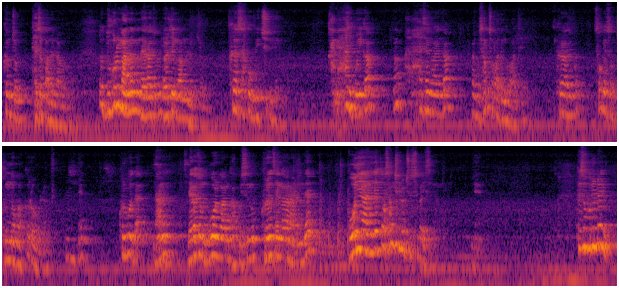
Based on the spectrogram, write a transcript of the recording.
그럼 좀 대접받으려고. 또 누구를 만나면 내가 좀 열등감을 느껴. 그래서 자꾸 위축이 돼요. 가만히 보니까, 어? 가만히 생각하니까, 아이고, 상처받은 것 같아. 그래가지고 속에서 분노가 끌어올라. 예? 그리고 나, 나는 내가 좀 우월감을 갖고 있으면 그런 생각을 하는데 본의 아니게 또 상처를 줄 수가 있어요. 예. 그래서 우리는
